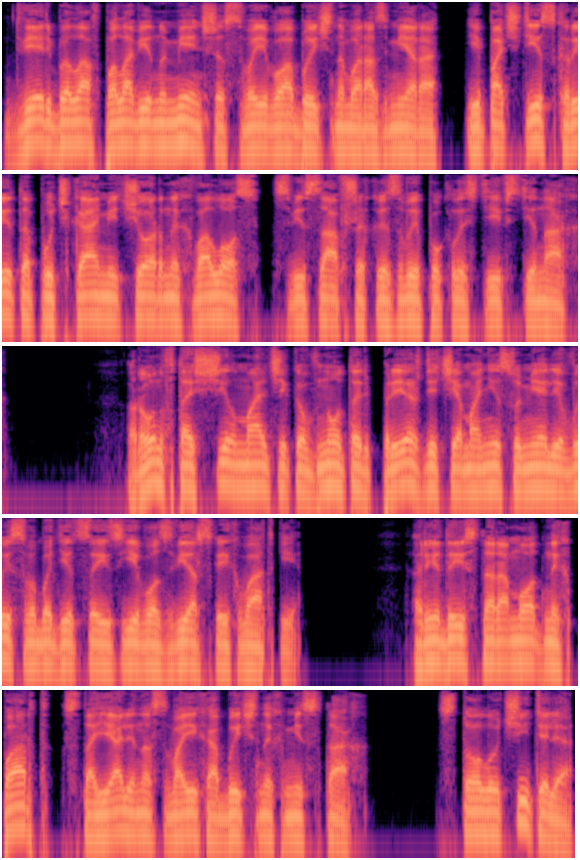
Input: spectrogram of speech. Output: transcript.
Дверь была в половину меньше своего обычного размера и почти скрыта пучками черных волос, свисавших из выпуклостей в стенах. Рун втащил мальчика внутрь, прежде чем они сумели высвободиться из его зверской хватки. Ряды старомодных парт стояли на своих обычных местах. Стол учителя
